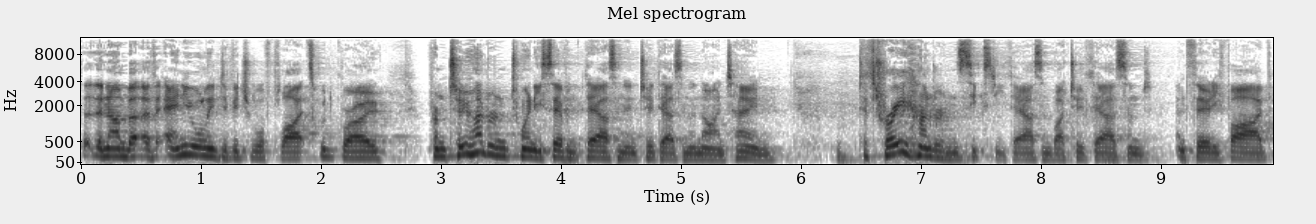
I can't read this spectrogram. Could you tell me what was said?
that the number of annual individual flights would grow from 227,000 in 2019 to 360,000 by 2035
